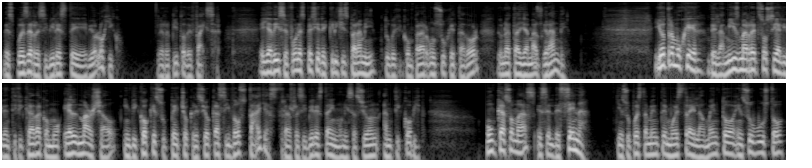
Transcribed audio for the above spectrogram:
después de recibir este biológico. Le repito, de Pfizer. Ella dice, fue una especie de crisis para mí, tuve que comprar un sujetador de una talla más grande. Y otra mujer de la misma red social identificada como Elle Marshall indicó que su pecho creció casi dos tallas tras recibir esta inmunización anti-COVID. Un caso más es el de Sena, quien supuestamente muestra el aumento en su busto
